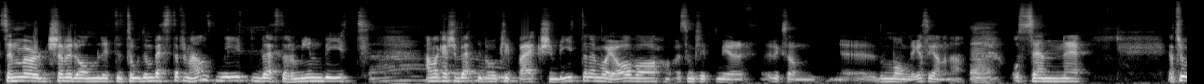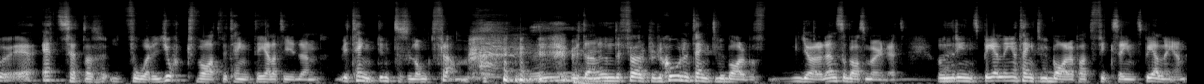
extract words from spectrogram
Sen mergade vi dem lite, tog de bästa från hans bit, det bästa från min bit. Han var kanske bättre på att klippa actionbiten än vad jag var, som klippte mer liksom, de vanliga scenerna. Ja. Och sen, jag tror ett sätt att få det gjort var att vi tänkte hela tiden, vi tänkte inte så långt fram. Utan under förproduktionen tänkte vi bara på att göra den så bra som möjligt. Under inspelningen tänkte vi bara på att fixa inspelningen.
